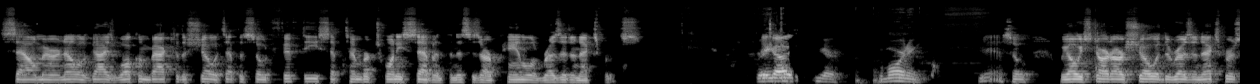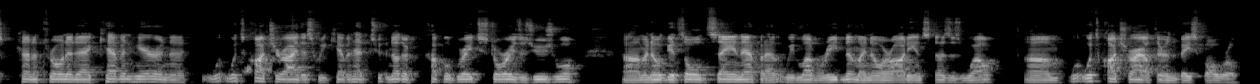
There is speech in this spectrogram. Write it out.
Sal Marinello. Guys, welcome back to the show. It's episode 50, September 27th, and this is our panel of resident experts. Great guys here. Good morning. Yeah, so we always start our show with the resident experts, kind of throwing it at Kevin here. And uh, what's caught your eye this week? Kevin had two, another couple great stories as usual. Um, I know it gets old saying that, but I, we love reading them. I know our audience does as well. Um, what's caught your eye out there in the baseball world?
